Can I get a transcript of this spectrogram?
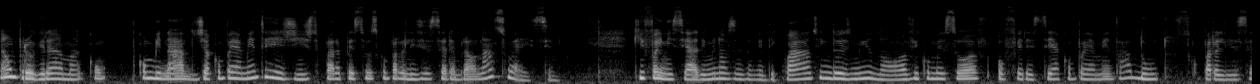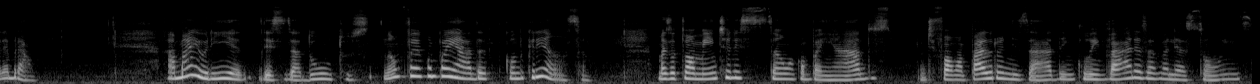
É um programa com combinado de acompanhamento e registro para pessoas com paralisia cerebral na Suécia, que foi iniciado em 1994 e em 2009 começou a oferecer acompanhamento a adultos com paralisia cerebral. A maioria desses adultos não foi acompanhada quando criança, mas atualmente eles são acompanhados de forma padronizada, incluem várias avaliações,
